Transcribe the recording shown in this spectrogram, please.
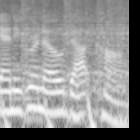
DannyGrunow.com.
